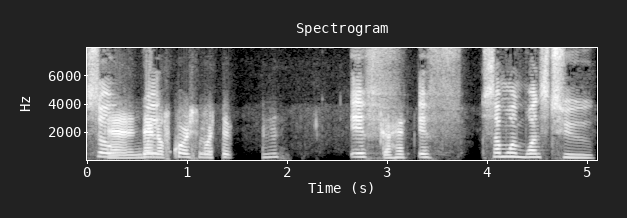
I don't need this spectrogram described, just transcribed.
So and then, wait, of course, more. mhm. if Go ahead. if someone wants to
